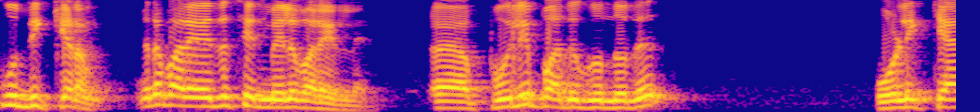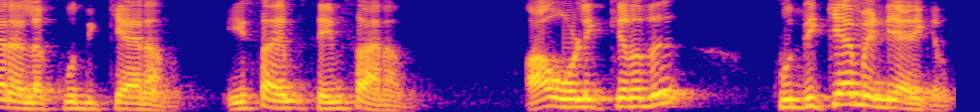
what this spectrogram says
കുതിക്കണം. ഇങ്ങനെ പറയാം. ഏത് സിനിമയിൽ പറയില്ലേ? പുലി പതുങ്ങുന്നത് ഒളിക്കാനല്ല കുതിക്കാനാണ്. ഈ സെയിം സെയിം സാധനമാണ് ആ ഒളിക്കണത് കുതിക്കാൻ വേണ്ടിയായിരിക്കണം.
